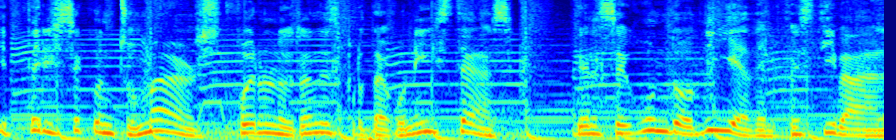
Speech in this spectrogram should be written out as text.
y 30 Seconds to Mars fueron los grandes protagonistas del segundo día del festival.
